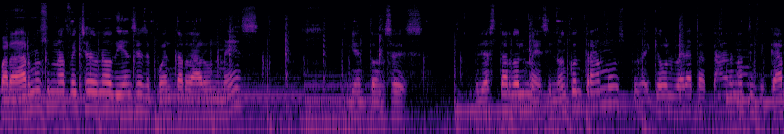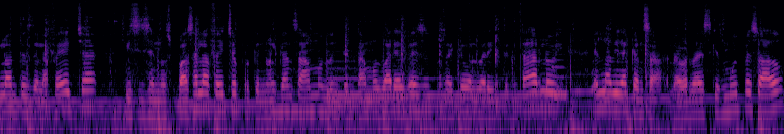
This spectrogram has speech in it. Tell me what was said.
Para darnos una fecha de una audiencia se pueden tardar un mes y entonces pues ya se tardó el mes. Si no encontramos, pues hay que volver a tratar de notificarlo antes de la fecha. Y si se nos pasa la fecha porque no alcanzamos, lo intentamos varias veces, pues hay que volver a intentarlo. Y es la vida cansada. La verdad es que es muy pesado,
